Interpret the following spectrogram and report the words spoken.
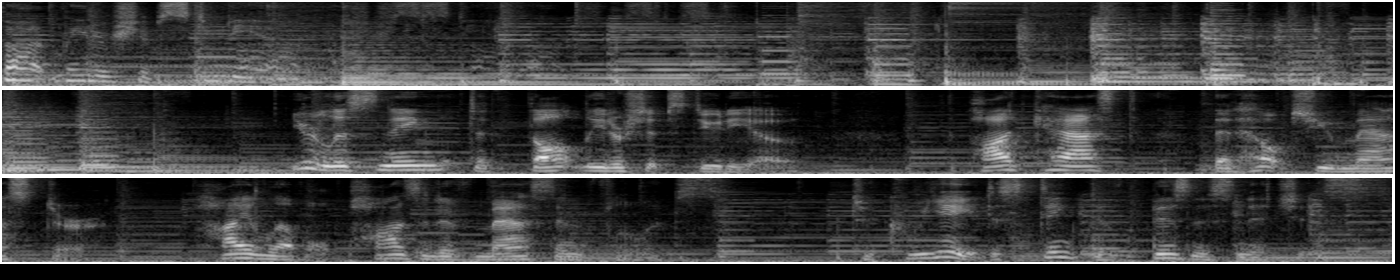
Thought Leadership Studio. You're listening to Thought Leadership Studio, the podcast that helps you master high level positive mass influence to create distinctive business niches,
